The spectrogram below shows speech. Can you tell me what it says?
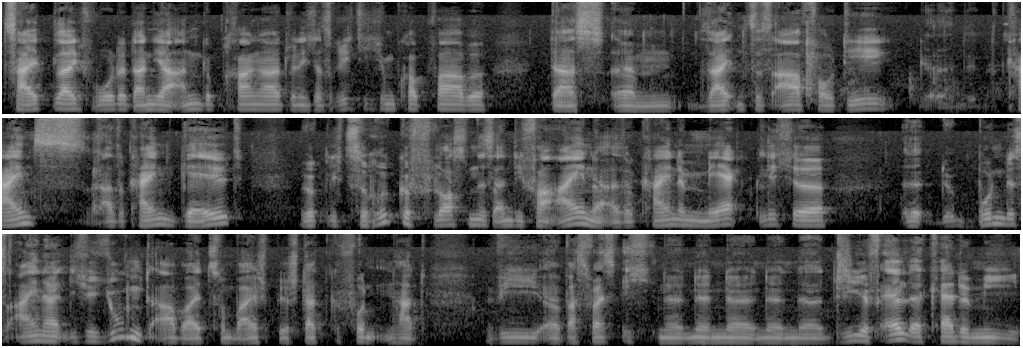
Zeitgleich wurde dann ja angeprangert, wenn ich das richtig im Kopf habe, dass ähm, seitens des AVD äh, keins, also kein Geld wirklich zurückgeflossen ist an die Vereine, also keine merkliche äh, bundeseinheitliche Jugendarbeit zum Beispiel stattgefunden hat, wie, äh, was weiß ich, eine, eine, eine, eine GFL Academy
